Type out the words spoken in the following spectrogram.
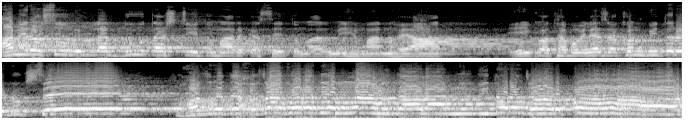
আমি রাসূলুল্লাহর দূত আসছি তোমার কাছে, তোমার মেহমান হয়া এই কথা বলে যখন ভিতরে ঢুকছে হজরতে ভিতরে যাওয়ার পর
